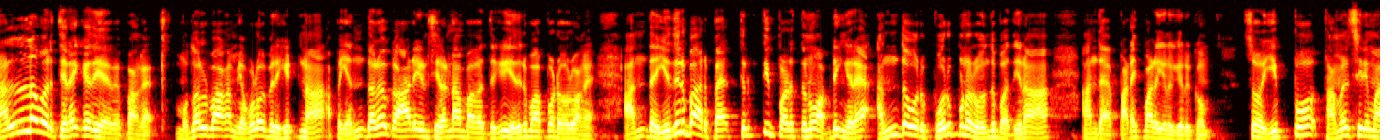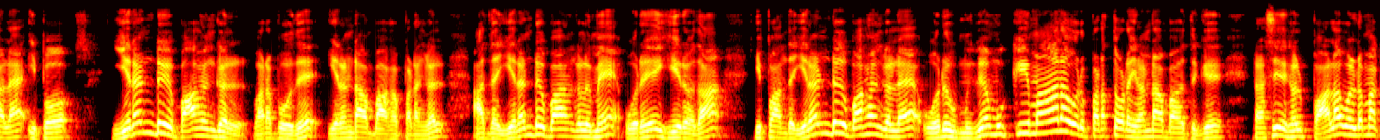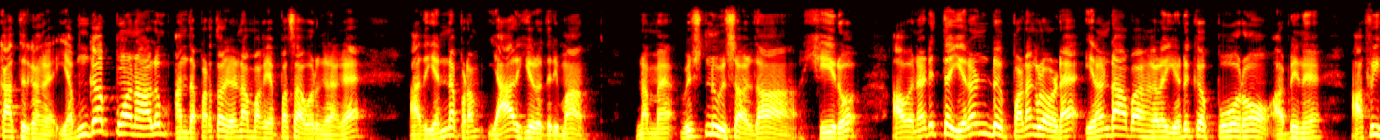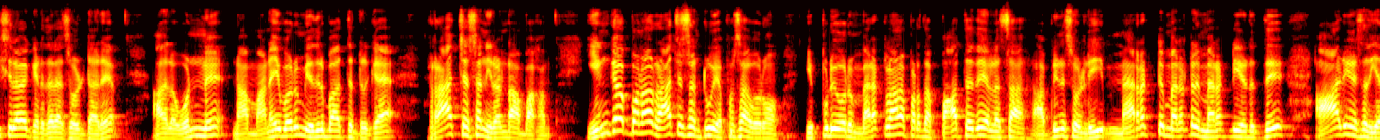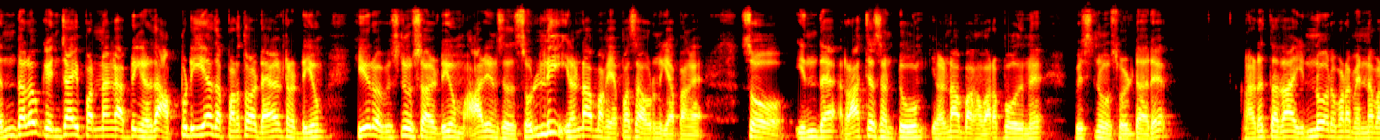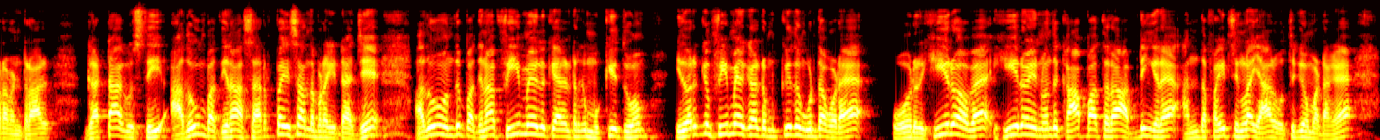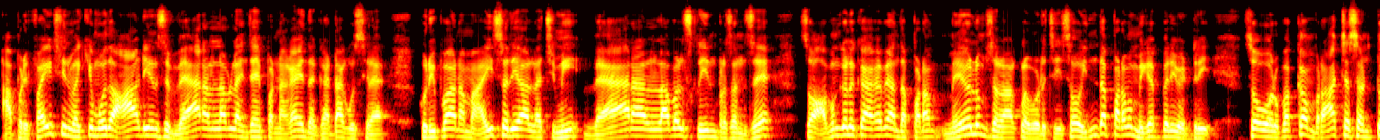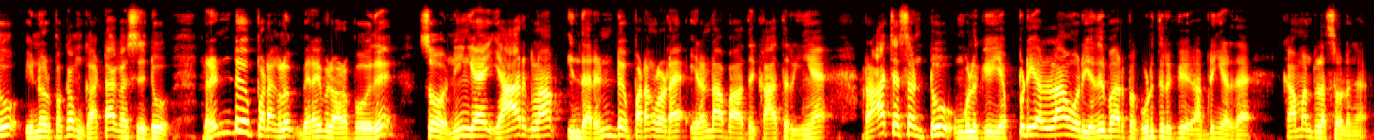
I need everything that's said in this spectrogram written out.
நல்ல ஒரு திரைக்கதையை வைப்பாங்க. முதல் பாகம் எவ்வளோ பெரிய ஹிட்னா அப்போ எந்த அளவுக்கு ஆடியன்ஸ் இரண்டாம் பாகத்துக்கு எதிர்பார்ப்போடு வருவாங்க. அந்த எதிர்பார்ப்பை திருப்திப்படுத்தணும் அப்படிங்கிற அந்த ஒரு பொறுப்புணர்வு வந்து பார்த்திங்கன்னா அந்த படைப்பாளிகளுக்கு இருக்கும். ஸோ இப்போது தமிழ் சினிமாவில் இப்போது இரண்டு பாகங்கள் வரப்போகுது. இரண்டாம் பாக படங்கள் அந்த இரண்டு பாகங்களுமே ஒரே ஹீரோ தான். இப்போ அந்த இரண்டு பாகங்களில் ஒரு மிக முக்கியமான ஒரு படத்தோட இரண்டாம் பாகத்துக்கு ரசிகர்கள் பல வருடமாக காத்திருக்காங்க. எங்கே போனாலும் அந்த படத்தோட இரண்டாம் பாகம் எப்போ சார் வருங்கிறாங்க? அது என்ன படம்? யார் ஹீரோ தெரியுமா? நம்ம விஷ்ணு விஷால் தான் ஹீரோ அவர் நடித்த இரண்டு படங்களோட இரண்டாம் பாகங்களை எடுக்க போகிறோம் அப்படின்னு அஃபீஷியலாகவே கிட்டத்தட்ட சொல்லிட்டாரு. அதில் ஒன்று நாம் அனைவரும் எதிர்பார்த்துட்ருக்க ராட்சசன் இரண்டாம் பாகம். எங்கே போனாலும் ராட்சசன் டூ எப்போ சார் வரும்? இப்படி ஒரு மிரட்டலான படத்தை பார்த்ததே இல்லை சார் அப்படின்னு சொல்லி மிரட்டு மிரட்டு மிரட்டி எடுத்து ஆடியன்ஸ் அது எந்த அளவுக்கு என்ஜாய் பண்ணாங்க அப்படிங்கிறத அப்படியே அந்த படத்தோட டைரக்டர்கிட்டையும் ஹீரோ விஷ்ணு விஷால்ட்டையும் ஆடியன்ஸ் அதை சொல்லி இரண்டாம் பாகம் எப்போ சார் வரும்னு கேட்பாங்க. ஸோ இந்த ராட்சசன் டூவும் இரண்டாம் பாகம் வரப்போகுதுன்னு விஷ்ணு சொல்லிட்டாரு. அடுத்ததாக இன்னொரு படம் என்ன படம் என்றால் கட்டா குஸ்தி அதுவும் பார்த்தீங்கன்னா சர்ப்ரைஸாக அந்த படம் ஹிட்டாச்சு. அதுவும் வந்து பார்த்தீங்கன்னா ஃபீமேல் கேரக்டருக்கு முக்கியத்துவம். இது வரைக்கும் ஃபீமேல் கேரக்டர் முக்கியத்துவம் கொடுத்தா கூட ஒரு ஹீரோவை ஹீரோயின் வந்து காப்பாற்றுறா அப்படிங்கிற அந்த ஃபைட் சீன்லாம் யாரும் ஒத்துக்கவே மாட்டாங்க. அப்படி ஃபைட் சீன் வைக்கும்போது ஆடியன்ஸ் வேற லெவலில் என்ஜாய் பண்ணாங்க இந்த கட்டா குசியில் குறிப்பாக நம்ம ஐஸ்வர்யா லட்சுமி வேற லெவல் ஸ்க்ரீன் ப்ரெசன்ஸு ஸோ அவங்களுக்காகவே அந்த படம் மேலும் சில நாட்களில் ஓடிச்சு. ஸோ இந்த படமும் மிகப்பெரிய வெற்றி. ஸோ ஒரு பக்கம் ராட்சசன் டூ இன்னொரு பக்கம் கட்டா கசி டூ ரெண்டு படங்களும் விரைவில் வரப்போகுது. ஸோ நீங்கள் யாருக்கெல்லாம் இந்த ரெண்டு படங்களோட இரண்டாம் பாகத்து காத்திருக்கீங்க? ராட்சசன் டூ உங்களுக்கு எப்படியெல்லாம் ஒரு எதிர்பார்ப்பை கொடுத்துருக்கு அப்படிங்கிறத கமெண்ட்டில் சொல்லுங்கள்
